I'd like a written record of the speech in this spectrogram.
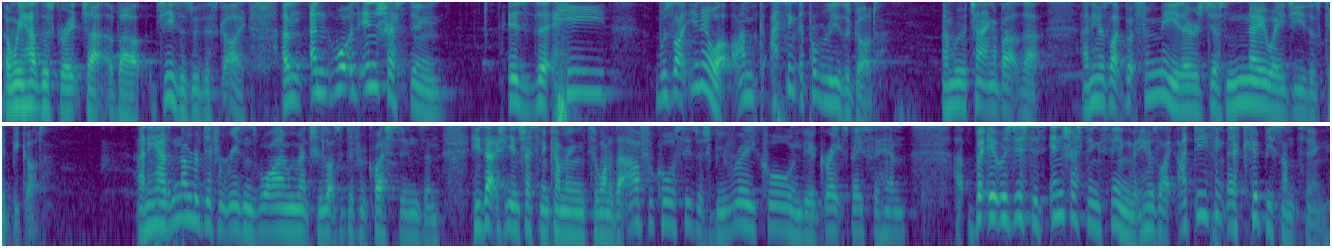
and we have this great chat about Jesus with this guy. Um, and what was interesting is that he was like, you know what, I'm, I think there probably is a God. And we were chatting about that. And he was like, but for me, there is just no way Jesus could be God. And he had a number of different reasons why, and we went through lots of different questions. And he's actually interested in coming to one of the Alpha courses, which would be really cool and be a great space for him. But it was just this interesting thing that he was like, I do think there could be something,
